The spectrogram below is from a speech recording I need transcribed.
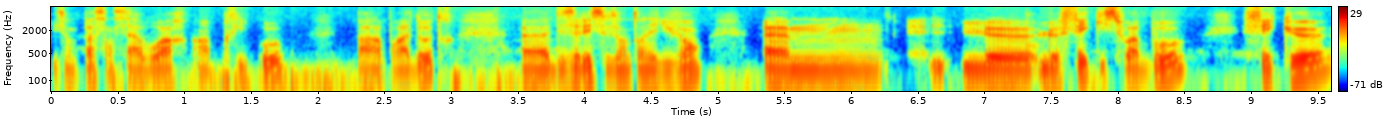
ils pas censés avoir un prix haut par rapport à d'autres. Euh, désolé si vous entendez du vent. Euh, le, fait qu'ils soient beaux fait que,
